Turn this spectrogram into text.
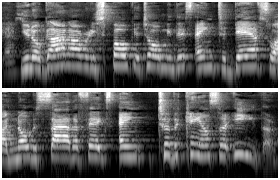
That's you know, right. God already spoke and told me this ain't to death, so I know the side effects ain't to the cancer either.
